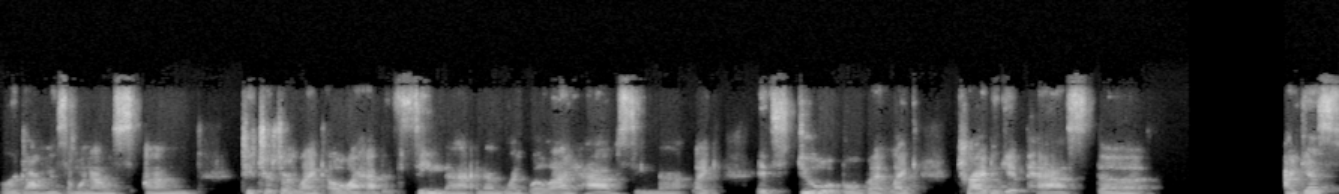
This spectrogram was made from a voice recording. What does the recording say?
or talking to someone else. Um, teachers are like, oh, I haven't seen that. And I'm like, well, I have seen that. Like it's doable, but like try to get past the, I guess,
